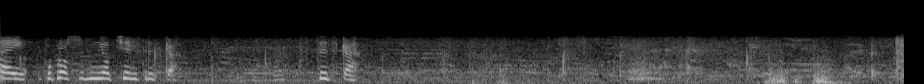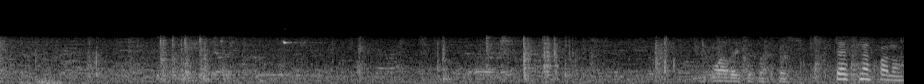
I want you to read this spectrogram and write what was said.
Ej, poproszę, żeby mi odcięli trytkę. Trytkę. Wkładaj co to chcesz. Teraz nakładam.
